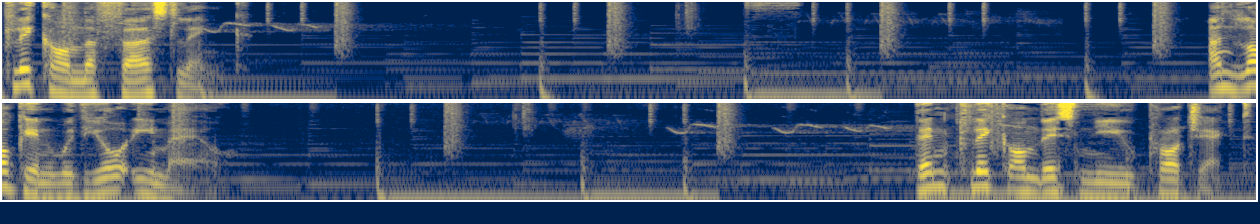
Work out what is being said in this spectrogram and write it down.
Click on the first link. And log in with your email. Then click on this new project.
